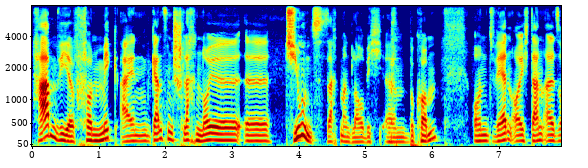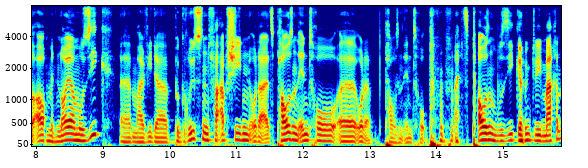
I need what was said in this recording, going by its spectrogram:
haben wir von Mick einen ganzen Schlag neue äh, Tunes, sagt man, glaube ich, ähm, bekommen und werden euch dann also auch mit neuer Musik äh, mal wieder begrüßen, verabschieden oder als Pausenintro äh, oder Pausenintro, als Pausenmusik irgendwie machen.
